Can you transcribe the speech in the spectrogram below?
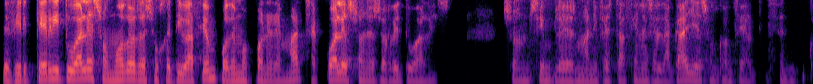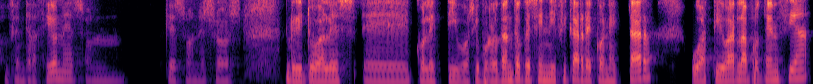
decir, ¿qué rituales o modos de subjetivación podemos poner en marcha? ¿Cuáles son esos rituales? ¿Son simples manifestaciones en la calle? ¿Son concentraciones? ¿Son qué son esos rituales eh, colectivos y por lo tanto qué significa reconectar o activar la potencia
